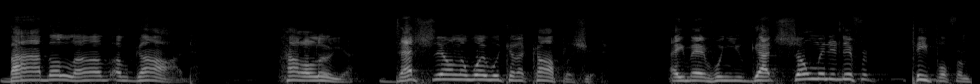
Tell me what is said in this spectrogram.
by the love of God. Hallelujah. That's the only way we can accomplish it. Amen. When you got so many different people from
